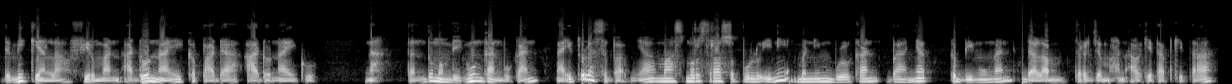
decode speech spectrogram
Demikianlah firman Adonai kepada Adonaiku. Nah, Tentu membingungkan bukan? Nah itulah sebabnya Mazmur 110 ini menimbulkan banyak kebingungan dalam terjemahan Alkitab kita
